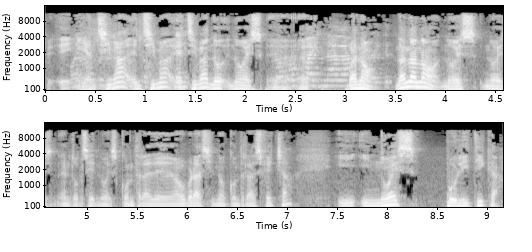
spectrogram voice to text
Eh, Bueno, y encima, sí, encima, encima no, no es. No eh, nada, bueno, no, no, no, no es, no es, entonces no es contra de la obra, sino contra las fechas y, y no es política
